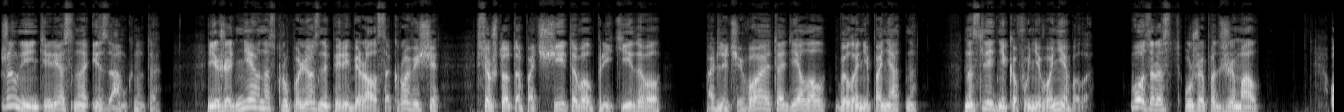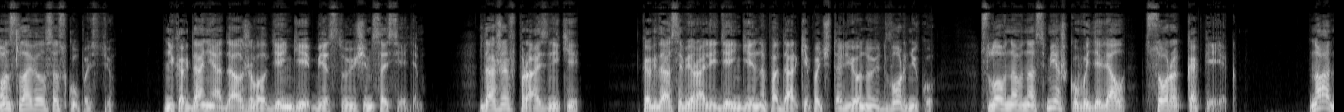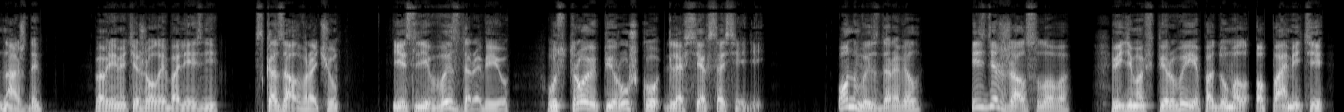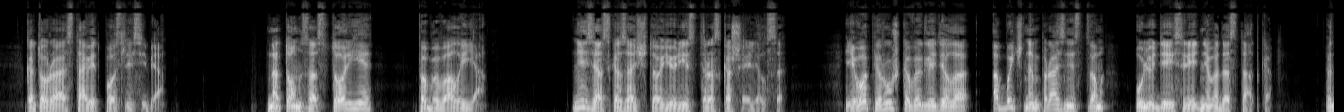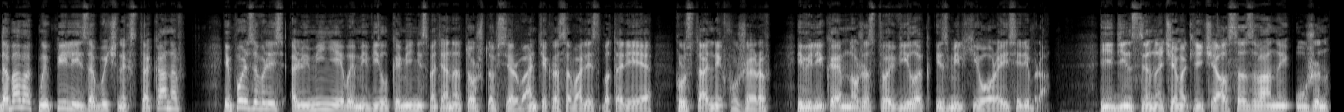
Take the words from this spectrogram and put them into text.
жил неинтересно и замкнуто. Ежедневно скрупулезно перебирал сокровища, все что-то подсчитывал, прикидывал, а для чего это делал, было непонятно. Наследников у него не было, возраст уже поджимал. Он славился скупостью, никогда не одалживал деньги бедствующим соседям. Даже в праздники когда собирали деньги на подарки почтальону и дворнику, словно в насмешку выделял 40 копеек. Но однажды, во время тяжелой болезни, сказал врачу, «Если выздоровею, устрою пирушку для всех соседей». Он выздоровел и сдержал слово, видимо, впервые подумал о памяти, которую оставит после себя. На том застолье побывал и я. Нельзя сказать, что юрист раскошелился. Его пирушка выглядела обычным празднеством у людей среднего достатка. Вдобавок мы пили из обычных стаканов и пользовались алюминиевыми вилками, несмотря на то, что в серванте красовались батарея хрустальных фужеров и великое множество вилок из мельхиора и серебра. Единственное, чем отличался званый ужин,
